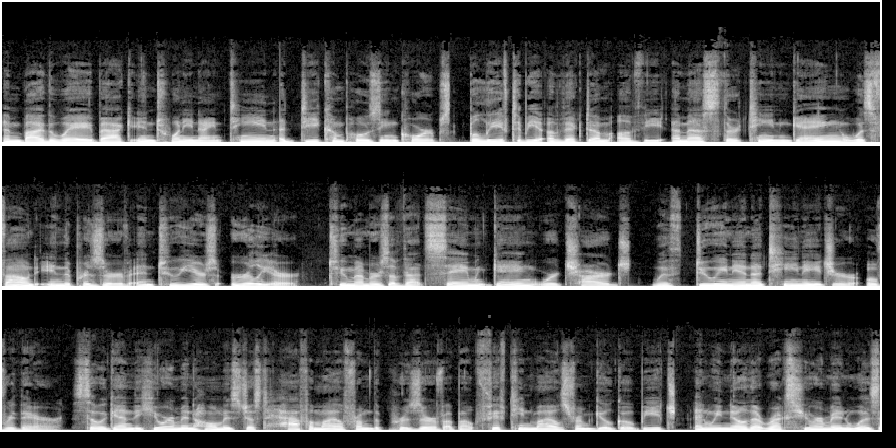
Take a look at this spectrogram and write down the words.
And by the way, back in 2019, a decomposing corpse believed to be a victim of the MS 13 gang was found in the preserve, and two years earlier, two members of that same gang were charged with doing in a teenager over there. So again, the Heuermann home is just half a mile from the preserve, about 15 miles from Gilgo Beach, and we know that Rex Heuermann was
